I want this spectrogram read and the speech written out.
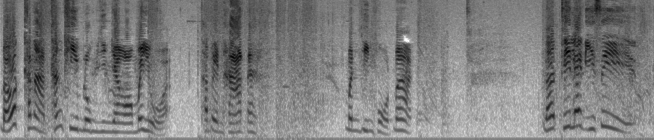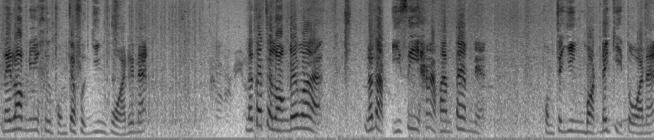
แบบว่าขนาดทั้งทีมลุมยิงยังออกไม่อยู่อะถ้าเป็นฮาร์ดนะ มันยิงโหดมาก แล้วที่เล่นอีซี่ในรอบนี้คือผมจะฝึกยิงหัวด้วยนะ แล้วก็จะลองด้วยว่าระดับอีซี่ห้าพันแต้มเนี่ย ผมจะยิงบอทได้กี่ตัวนะ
